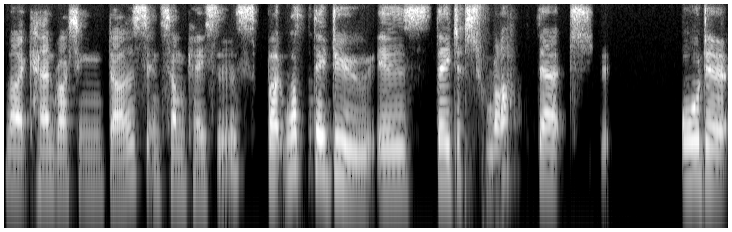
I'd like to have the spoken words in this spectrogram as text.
like handwriting does in some cases but what they do is they disrupt that order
